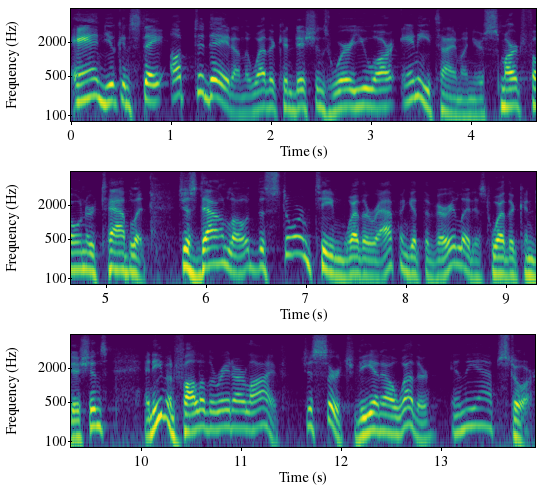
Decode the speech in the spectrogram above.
And you can stay up to date on the weather conditions where you are anytime on your smartphone or tablet. Just download the Storm Team weather app and get the very latest weather conditions and even follow the radar live. Just search VNL Weather in the App Store.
